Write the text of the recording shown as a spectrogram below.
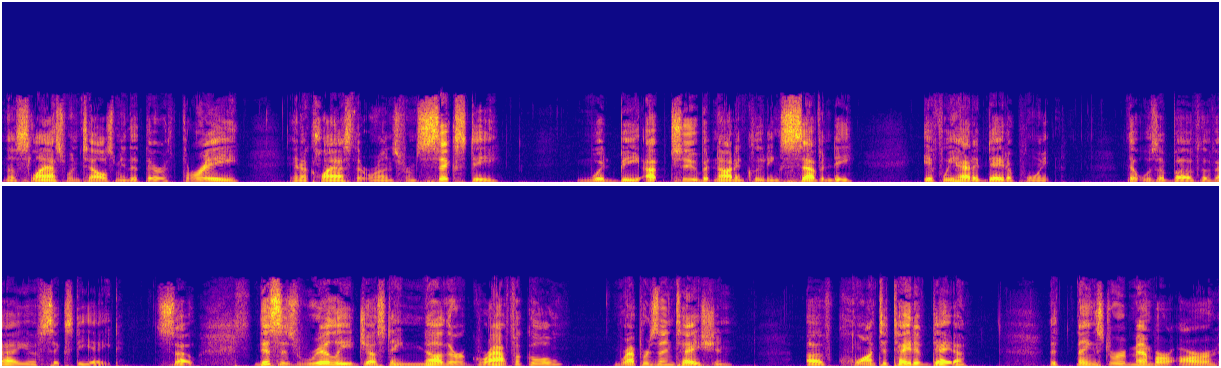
And this last one tells me that there are three in a class that runs from 60 would be up to but not including 70 if we had a data point that was above the value of 68. So this is really just another graphical representation of quantitative data. The things to remember are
